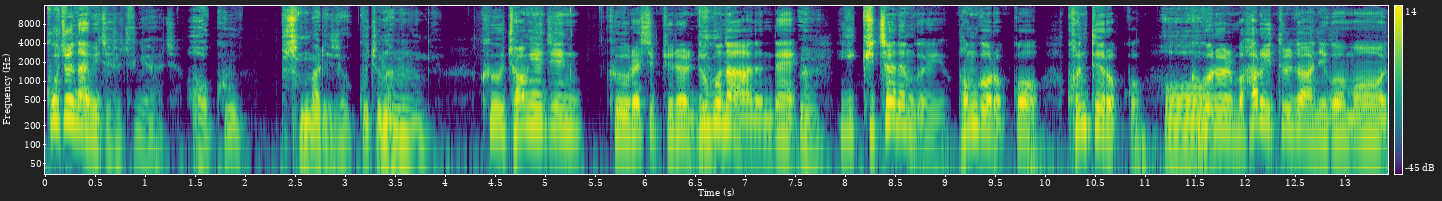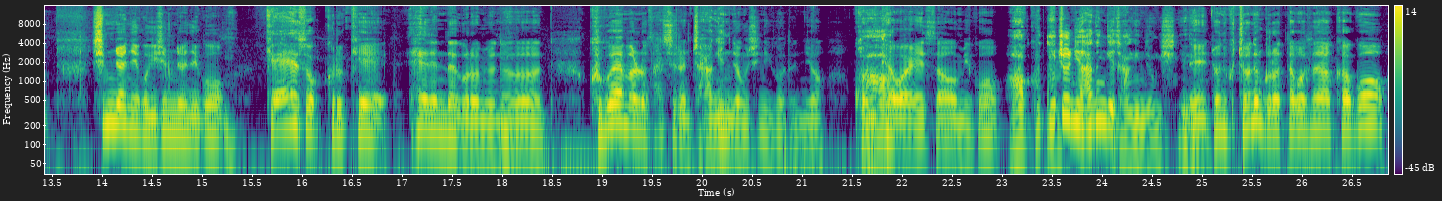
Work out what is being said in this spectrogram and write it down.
꾸준함이 제일 중요하죠. 어 그 무슨 말이죠? 꾸준함이라는 음. 게. 그 정해진 그 레시피를 누구나 아는데 네. 이게 귀찮은 거예요. 번거롭고 권태롭고 어. 그거를 뭐 하루 이틀도 아니고 뭐 10년이고 20년이고 계속 그렇게 해야 된다 그러면은 그거야말로 사실은 장인 정신이거든요. 권태와의 싸움이고. 아, 그 꾸준히 하는 게 장인 정신이에요. 네, 저는 저는 그렇다고 생각하고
